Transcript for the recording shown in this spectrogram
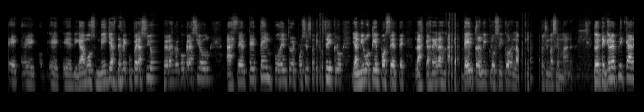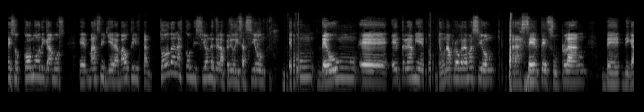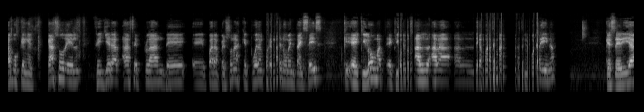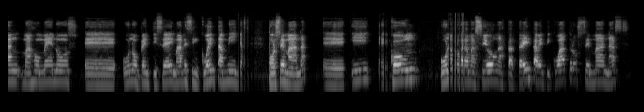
digamos, millas de recuperación, de recuperación, hacerte tiempo dentro del proceso de microciclo y al mismo tiempo hacerte las carreras largas dentro del microciclo en la, en la próxima semana. Entonces, te quiero explicar eso, cómo, digamos, eh, Matt Figuera va a utilizar todas las condiciones de la periodización de un, de un eh, entrenamiento, de una programación para hacerte su plan de, digamos que en el caso de él, Figuera hace plan de, eh, para personas que puedan correr más de 96 eh, kilómetros, al, a la, al, digamos, a semana, que serían más o menos unos 26, más de 50 millas por semana eh, y eh, con una programación hasta 30, 24 semanas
